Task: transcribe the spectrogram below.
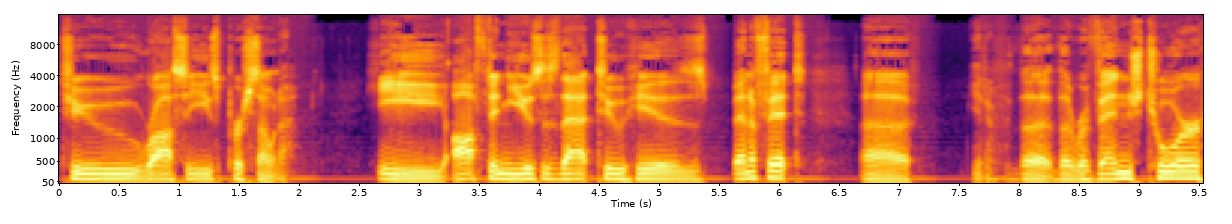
to Rossi's persona. He often uses that to his benefit. Uh, you know, the the revenge tour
